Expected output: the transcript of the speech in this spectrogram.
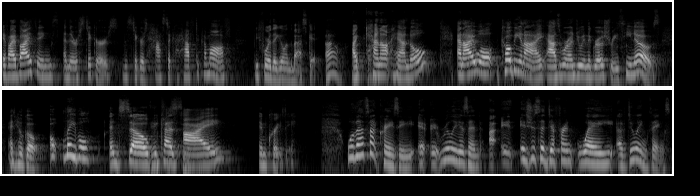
If I buy things and there are stickers, the stickers has to have to come off before they go in the basket. Oh, I cannot handle, and I will. Coby and I, as we're undoing the groceries, he knows, and he'll go, "Oh, label." And so, because I am crazy. Well, that's not crazy. It, it really isn't. I- It, it's just a different way of doing things.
